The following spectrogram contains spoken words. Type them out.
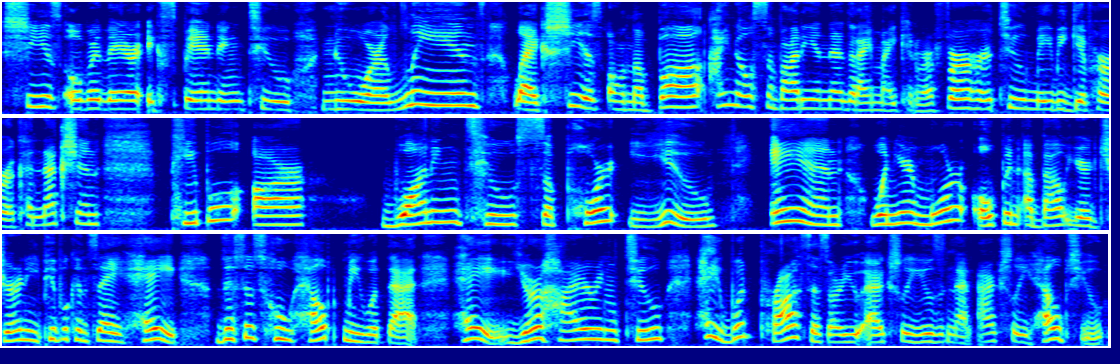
She is over there expanding to New Orleans. Like is on the ball. I know somebody in there that I might can refer her to, maybe give her a connection. People are wanting to support you and when you're more open about your journey, people can say, Hey, this is who helped me with that. Hey, you're hiring too. Hey, what process are you actually using that actually helps you?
